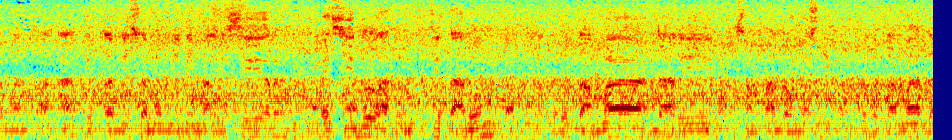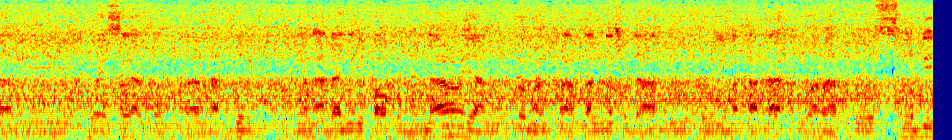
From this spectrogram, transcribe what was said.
bermanfaat, kita bisa meminimalisir residu lah untuk Citarum, terutama dari sampah domestik, terutama dari WC atau dapur. Dengan adanya IPAL komunal yang pemanfaatannya sudah 75 kakak, 200 lebih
